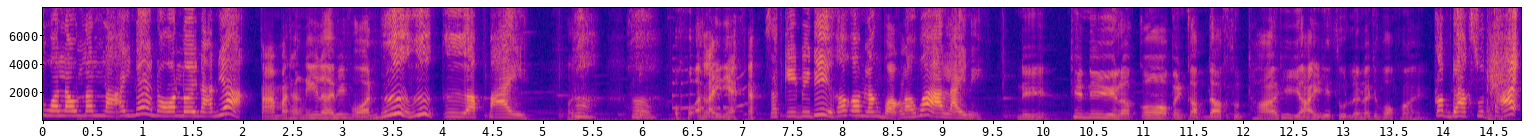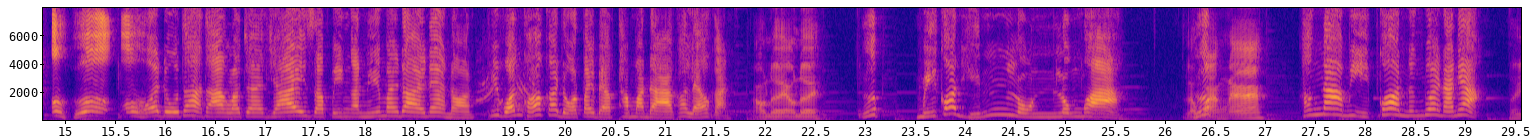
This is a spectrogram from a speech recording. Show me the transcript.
ตัวเราละลายแน่นอนเลยนะเนี่ยตามมาทางนี้เลยพี่ฝนฮือฮือเกือบไปเฮ้ยเออเออโอ้โหอะไรเนี่ย สกีบีดี้เขากำลังบอกเราว่าอะไรนี่ นี่ที่นี่แล้วก็เป็นกับดักสุดท้ายที่ใหญ่ที่สุดเลยนะจะบอกให้ กับดักสุดท้ายเออเฮ้อโอ้โหดูท่าทางเราจะใช้สปริงอันนี้ไม่ได้แน่นอน พี่ฝนขอกระโดดไปแบบธรรมดาก็แล้วกัน เอาเลยเอาเลยมีก้อนหินหล่นลงมา ระวังนะ ข้างหน้ามีอีกก้อนหนึ่งด้วยนะเนี่ย เฮ้ย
